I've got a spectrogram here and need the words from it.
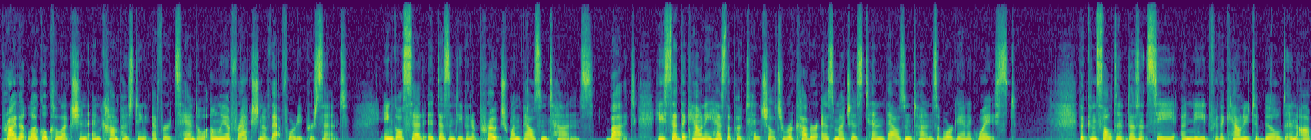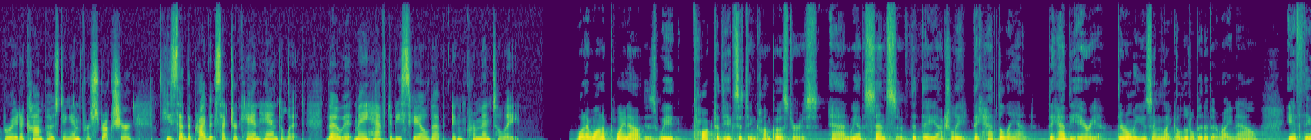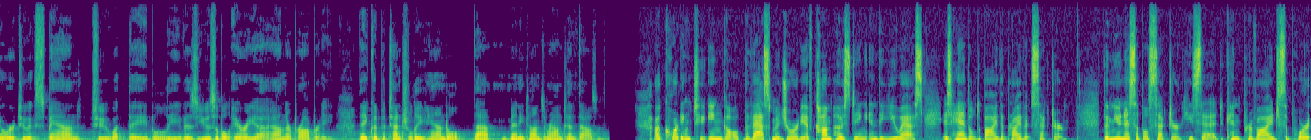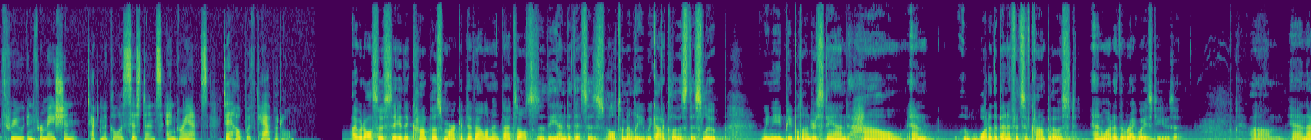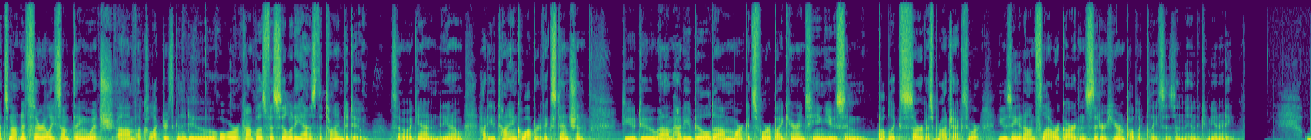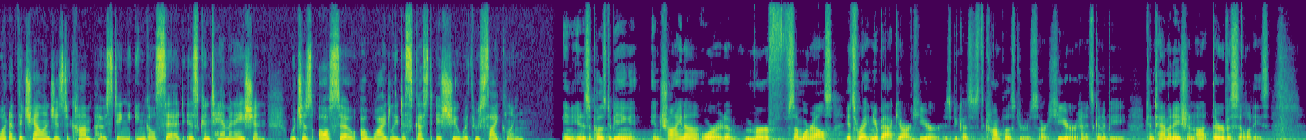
Private local collection and composting efforts handle only a fraction of that 40%. Engel said it doesn't even approach 1,000 tons. But he said the county has the potential to recover as much as 10,000 tons of organic waste. The consultant doesn't see a need for the county to build and operate a composting infrastructure. He said the private sector can handle it, though it may have to be scaled up incrementally. What I want to point out is we talk to the existing composters and we have a sense of that they actually they have the land, they have the area. They're only using like a little bit of it right now. If they were to expand to what they believe is usable area on their property, they could potentially handle that many tons, around 10,000. According to Engel, the vast majority of composting in the U.S. is handled by the private sector. The municipal sector, he said, can provide support through information, technical assistance, and grants to help with capital. I would also say that compost market development, that's also the end of this, is ultimately we got to close this loop. We need people to understand how and what are the benefits of compost and what are the right ways to use it. Um, and that's not necessarily something which um, a collector is going to do or a compost facility has the time to do. So again, you know, how do you tie in cooperative extension? Do you do, um, how do you build um, markets for it by guaranteeing use in public service projects or using it on flower gardens that are here in public places in, in the community? One of the challenges to composting, Engel said, is contamination, which is also a widely discussed issue with recycling in, in, as opposed to being in China or at a MRF somewhere else, it's right in your backyard here, is because the composters are here and it's going to be contamination at their facilities.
